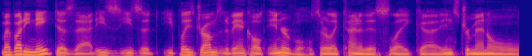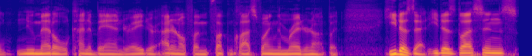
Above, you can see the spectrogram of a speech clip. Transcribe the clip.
my buddy Nate does that. He's he's a he plays drums in a band called Intervals. They're like kind of this like uh, instrumental new metal kind of band, right? Or I don't know if I'm fucking classifying them right or not, but he does that. He does lessons.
